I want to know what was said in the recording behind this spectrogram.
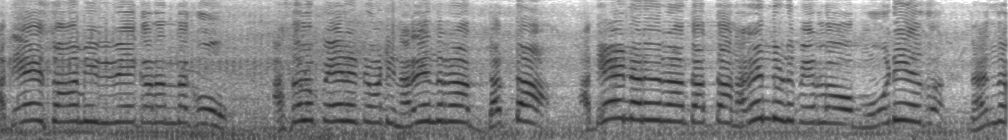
అదే స్వామి వివేకానందకు అసలు పేరైనటువంటి నరేంద్రనాథ్ దత్త అదే నరేంద్రనాథ్ దత్త నరేంద్రుడి పేరులో మోడీ నరేంద్ర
